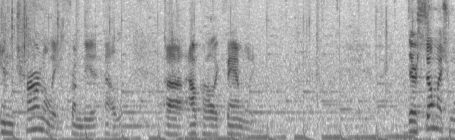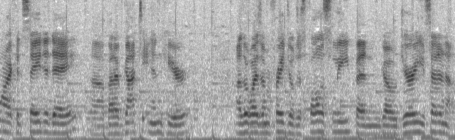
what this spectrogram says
internally from the uh, uh, alcoholic family. There's so much more I could say today, uh, but I've got to end here. Otherwise, I'm afraid you'll just fall asleep and go, Jerry, you said enough.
